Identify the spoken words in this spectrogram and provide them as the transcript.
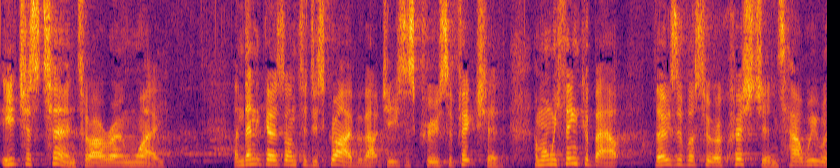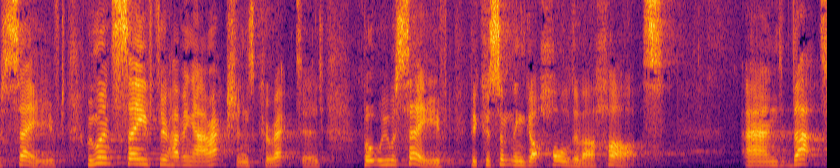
Each has turned to our own way and then it goes on to describe about Jesus' crucifixion. And when we think about those of us who are Christians, how we were saved, we weren't saved through having our actions corrected, but we were saved because something got hold of our hearts. And that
